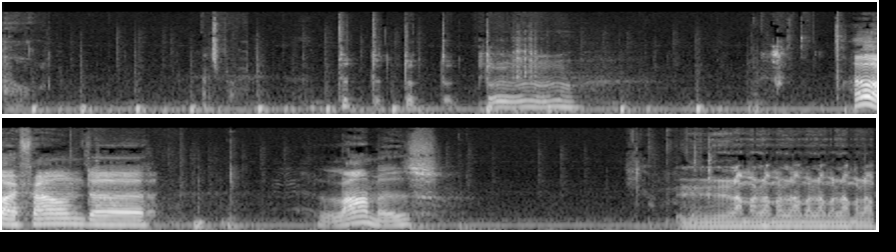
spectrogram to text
Oh. That's du- du- du. Oh, I found uh, llamas. Llama, llama, llama, llama, llama, llama.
